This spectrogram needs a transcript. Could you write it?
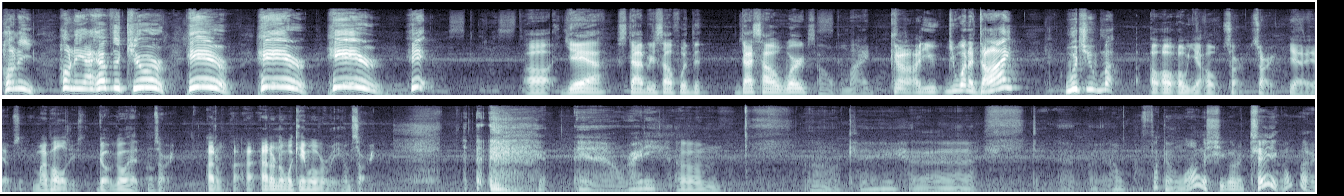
Honey, honey, I have the cure. Here, here, here, here. Uh, yeah. Stab yourself with it. That's how it works. Oh my god, you you want to die? Would you? Oh, oh, oh, yeah. Oh, sorry, sorry. Yeah, yeah. My apologies. Go, go ahead. I'm sorry. I don't, I, I don't know what came over me. I'm sorry. Alrighty. Um. Okay. Uh fucking long is she gonna take? Oh my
